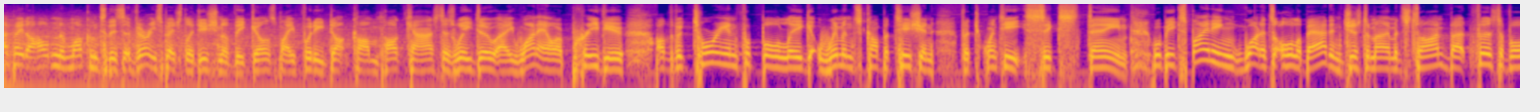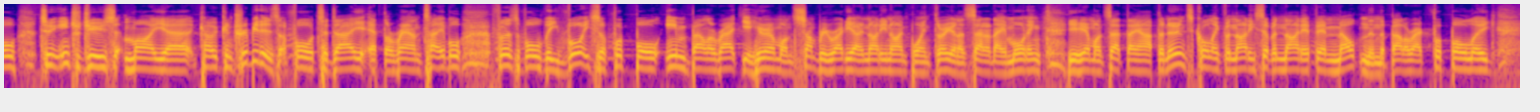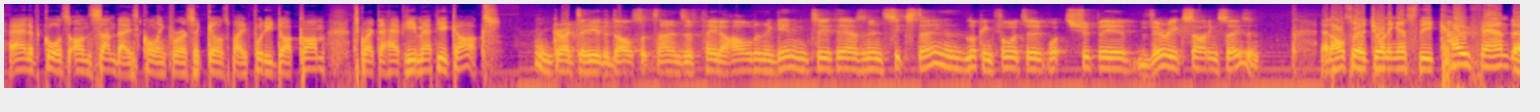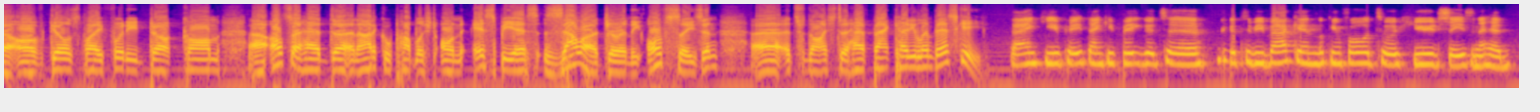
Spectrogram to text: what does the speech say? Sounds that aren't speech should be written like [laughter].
I'm Peter Holden, and welcome to this very special edition of the GirlsPlayFooty.com podcast as we do a one hour preview of the Victorian Football League women's competition for 2016. We'll be explaining what it's all about in just a moment's time, but first of all, to introduce my uh, co contributors for today at the round table. First of all, the voice of football in Ballarat. You hear him on Sunbury Radio 99.3 on a Saturday morning, you hear him on Saturday afternoons calling for 97.9 FM Melton in the Ballarat Football League, and of course on Sundays calling for us at girlsplayfooty.com. It's great to have here Matthew Cox. Great to hear the dulcet tones of Peter Holden again in 2016 and looking forward to what should be a very exciting season. And also joining us, the co-founder of GirlsPlayFooty.com, uh, also had uh, an article published on SBS Zela during the off-season. Uh, it's nice to have back Katie Lembeski. Thank you, Pete. Thank you, Pete. Good to good to be back and looking forward to a huge season ahead.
